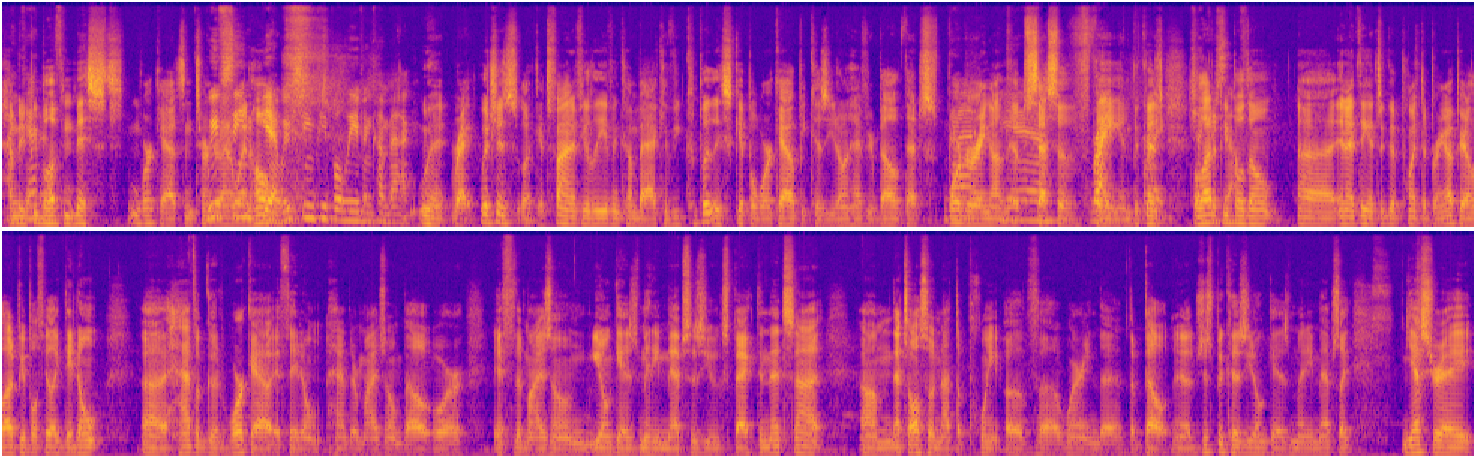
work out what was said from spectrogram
How I many people it. have missed workouts and turned We've around and went home? yeah, we've seen people leave and come back. Right, right. Which is look, it's fine if you leave and come back. If you completely skip a workout because you don't have your belt, that's bordering on the yeah. obsessive thing. Right, And because right. a lot of people don't, uh, and I think it's a good point to bring up here. A lot of people feel like they don't uh, have a good workout if they don't have their MyZone belt, or if the MyZone you don't get as many MEPs as you expect, and that's not. Um, that's also not the point of uh, wearing the, the belt. You know, just because you don't get as many MEPs. Like yesterday,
